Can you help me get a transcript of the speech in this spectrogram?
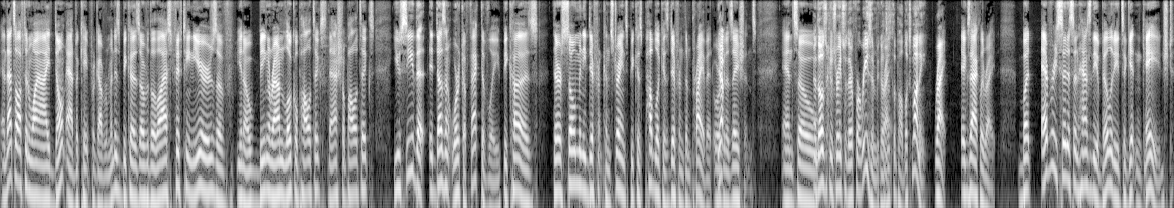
And that's often why I don't advocate for government is because over the last 15 years of, you know, being around local politics, national politics, you see that it doesn't work effectively because there are so many different constraints because public is different than private organizations. And so And those constraints are there for a reason because Right. it's the public's money. Right. Exactly right. But every citizen has the ability to get engaged.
